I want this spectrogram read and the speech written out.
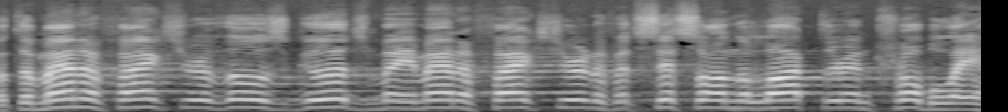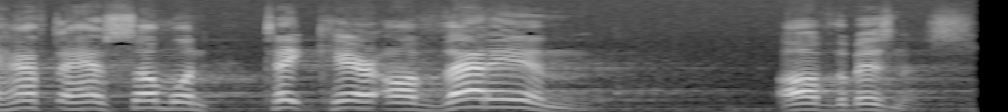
But the manufacturer of those goods may manufacture, and if it sits on the lot, they're in trouble. They have to have someone take care of that end of the business.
